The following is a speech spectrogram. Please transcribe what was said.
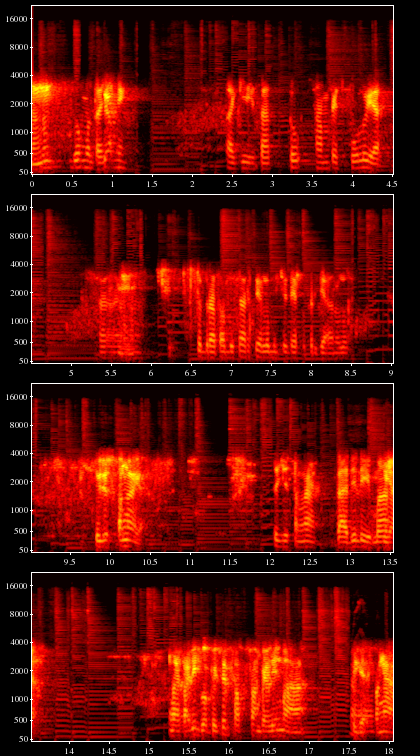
Hmm. gue mau tanya nih. Lagi 1 sampai 10 ya. Eh, Hmm. Seberapa besar sih lu mencintai pekerjaan lu? tujuh setengah ya Tujuh setengah. Tadi lima. iya nggak tadi gue pikir satu sampai lima tiga Oh. setengah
